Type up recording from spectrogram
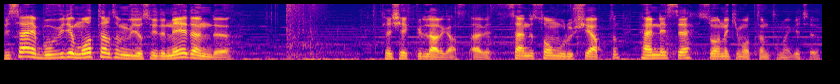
Bir saniye bu video mod tanıtım videosuydu. Neye döndü? Teşekkürler Gaz. Evet sen de son vuruşu yaptın. Her neyse sonraki mod tanıtıma geçelim.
